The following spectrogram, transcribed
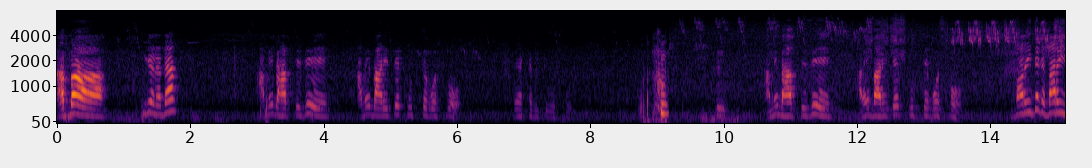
আব্বা কি রে দাদা আমি ভাবতেছি আমি বাড়িতে কুত্তে বসবো। একটা বিত্তে বসবো। আমি ভাবতেছি আমি বাড়িতে কুত্তে বসবো। বাড়ি থেকে বাড়ি?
